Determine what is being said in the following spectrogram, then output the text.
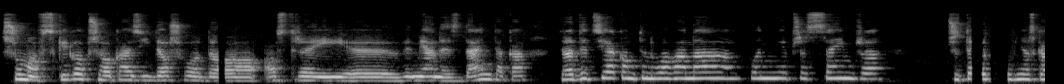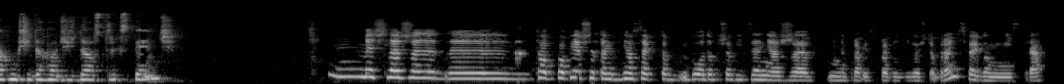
Szumowskiego. Przy okazji doszło do ostrej e, wymiany zdań. Taka tradycja kontynuowana płynnie przez Sejm, że przy tego typu wnioskach musi dochodzić do ostrych spięć? Myślę, że y, to po pierwsze ten wniosek to było do przewidzenia, że Prawie Sprawiedliwość obroni swojego ministra,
